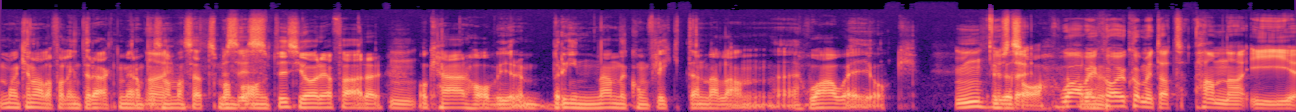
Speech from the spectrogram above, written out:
man kan i alla fall inte räkna med dem på Nej, samma sätt som precis. man vanligtvis gör i affärer. Mm. Och här har vi ju den brinnande konflikten mellan eh, Huawei och Mm, USA. Huawei hur? har ju kommit att hamna i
